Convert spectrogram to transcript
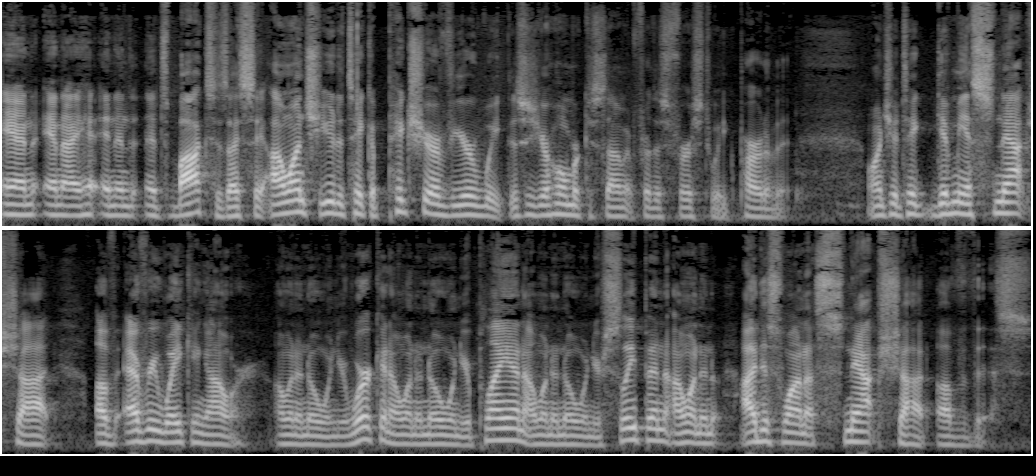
And, and, I, and in its boxes, I say, I want you to take a picture of your week. This is your homework assignment for this first week, part of it. I want you to take, give me a snapshot of every waking hour. I want to know when you're working. I want to know when you're playing. I want to know when you're sleeping. I, want to I just want a snapshot of this.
